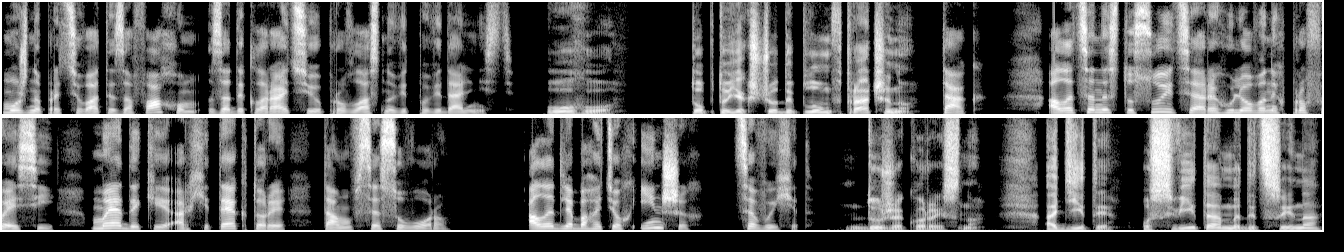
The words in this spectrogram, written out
можна працювати за фахом за декларацією про власну відповідальність. Ого. Тобто, якщо диплом втрачено? Так, але це не стосується регульованих професій – медики, архітектори, там все суворо. Але для багатьох інших це вихід. Дуже корисно. А діти? Освіта, медицина?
